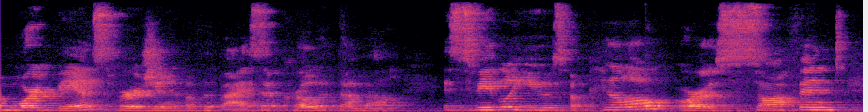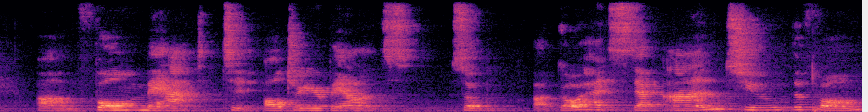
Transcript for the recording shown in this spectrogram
A more advanced version of the bicep curl with dumbbell is to be able to use a pillow or a softened um, foam mat to alter your balance. So uh, go ahead, step on to the foam.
